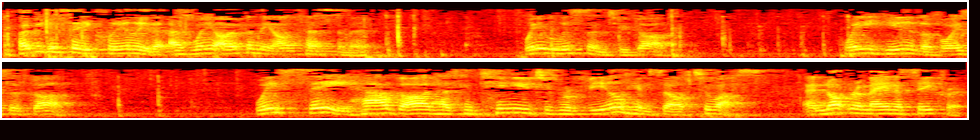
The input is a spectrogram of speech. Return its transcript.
I hope you can see clearly that as we open the Old Testament, we listen to God. We hear the voice of God. We see how God has continued to reveal himself to us and not remain a secret,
